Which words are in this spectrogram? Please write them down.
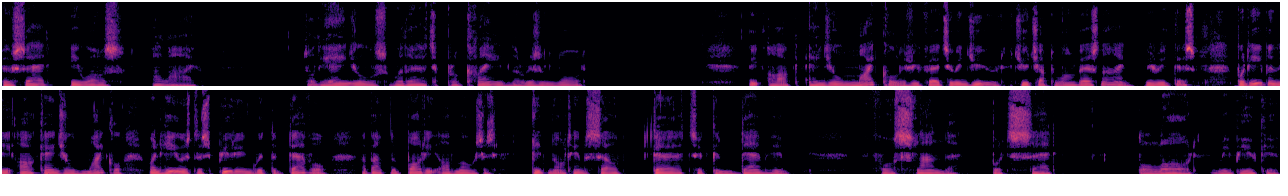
who said he was alive. So the angels were there to proclaim the risen Lord. The archangel Michael is referred to in Jude, Jude chapter 1, verse 9. We read this But even the archangel Michael, when he was disputing with the devil about the body of Moses, did not himself dare to condemn him for slander, but said, The Lord rebuke you.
